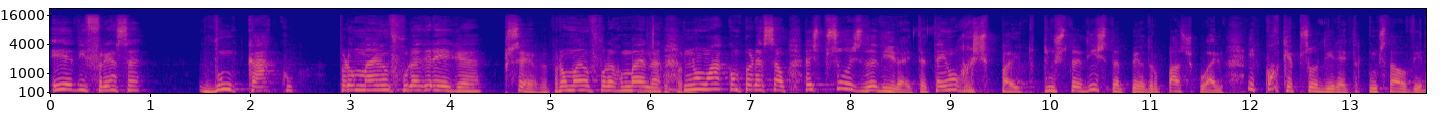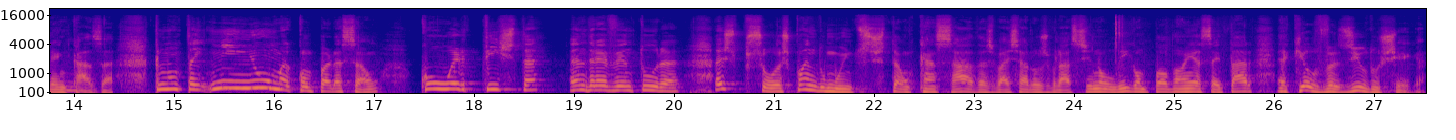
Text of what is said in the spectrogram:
é a diferença de um caco para uma ânfora grega. Percebe? Para uma ânfora romana não há comparação. As pessoas da direita têm um respeito pelo estadista Pedro Passos Coelho e qualquer pessoa de direita que me está a ouvir em casa que não tem nenhuma comparação com o artista André Ventura. As pessoas, quando muitos estão cansadas, baixaram os braços e não ligam, podem aceitar aquele vazio do Chega.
